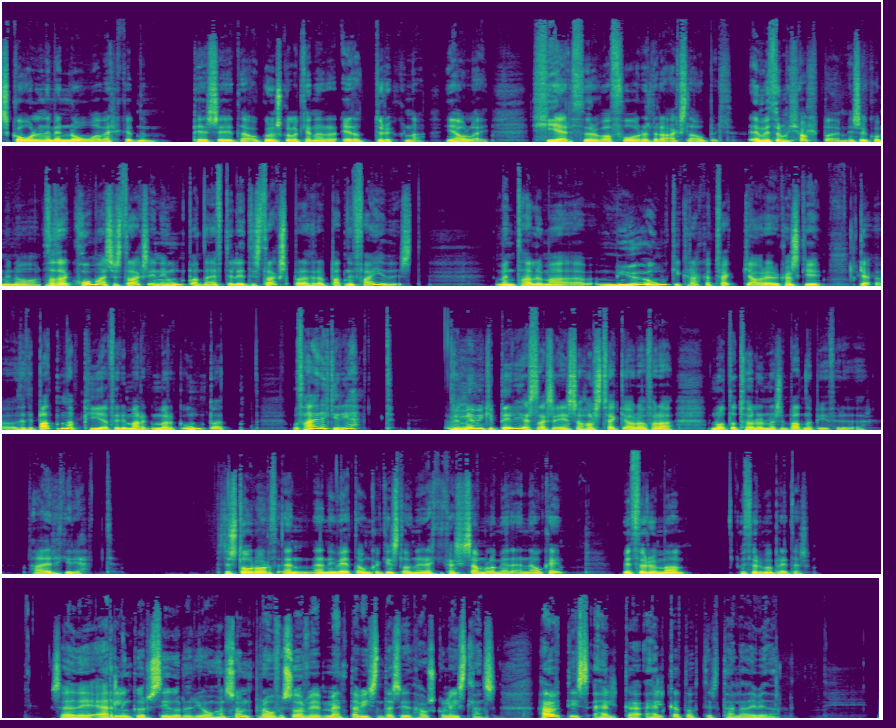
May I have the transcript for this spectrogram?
Skólinn er með nóga verkefnum PC þetta og grunnskólakennarar er að drukna í álægi. Hér þurfa fóreldra að axla ábyrð. En við þurfum að hjálpa þeim eins og við komum inn á það. Það þarf að koma þessi strax inn í ungbanda eftir leiti strax bara þegar barnið fæðist. Menn tala um að mjög ungi krakka, tveggja ára, eru kannski, þetta er barnapía fyrir mörg, mörg ungböld og það er ekki rétt. Við mögum ekki byrja strax eins og hálfst tveggja ára að fara að nota tölurna sem barnapía fyrir þau. Það er ekki rétt. Þetta er stór orð en, en ég veit að unga kynsláðin er ekki kannski sammála mér en ok, við þurfum að, við þurfum að breyta þessu. Saði Erlingur Sigurður Jóhansson, profesor við Mentavísindasvið Háskóla Íslands. Hafdís Helga Helgadóttir talaði við hann.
